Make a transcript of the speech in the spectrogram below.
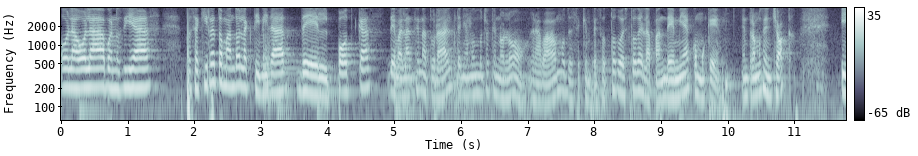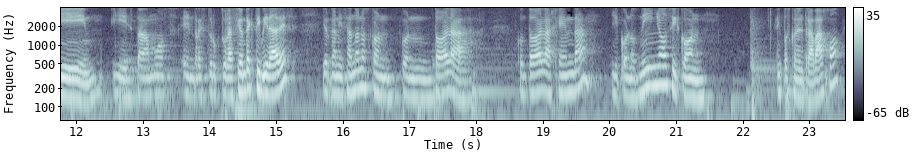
Hola, hola, buenos días. Pues aquí retomando la actividad del podcast de Balance Natural. Teníamos mucho que no lo grabábamos desde que empezó todo esto de la pandemia, como que entramos en shock y, estábamos en reestructuración de actividades y organizándonos con, con, toda la, con toda la agenda y con los niños y con, y pues con el trabajo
